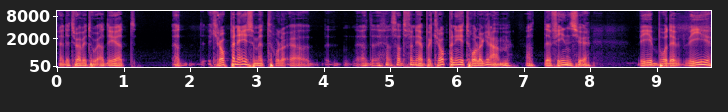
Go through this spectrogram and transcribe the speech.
det tror jag vi tog, det är att, att kroppen är ju som ett, jag satt och funderade på, kroppen är ett hologram. Att det finns ju, vi både, vi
